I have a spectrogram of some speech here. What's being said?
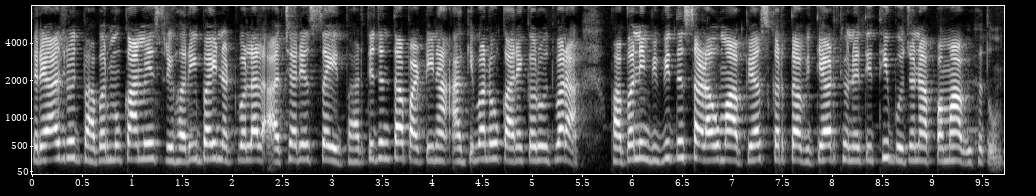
ત્યારે આજરોજ ભાભર મુકામે શ્રી હરિભાઈ નટવલાલ આચાર્ય સહિત ભારતીય જનતા પાર્ટીના આગેવાનો કાર્યકરો દ્વારા ભાભરની વિવિધ શાળાઓમાં અભ્યાસ કરતા વિદ્યાર્થીઓને તિથિ ભોજન આપવામાં આવ્યું હતું.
